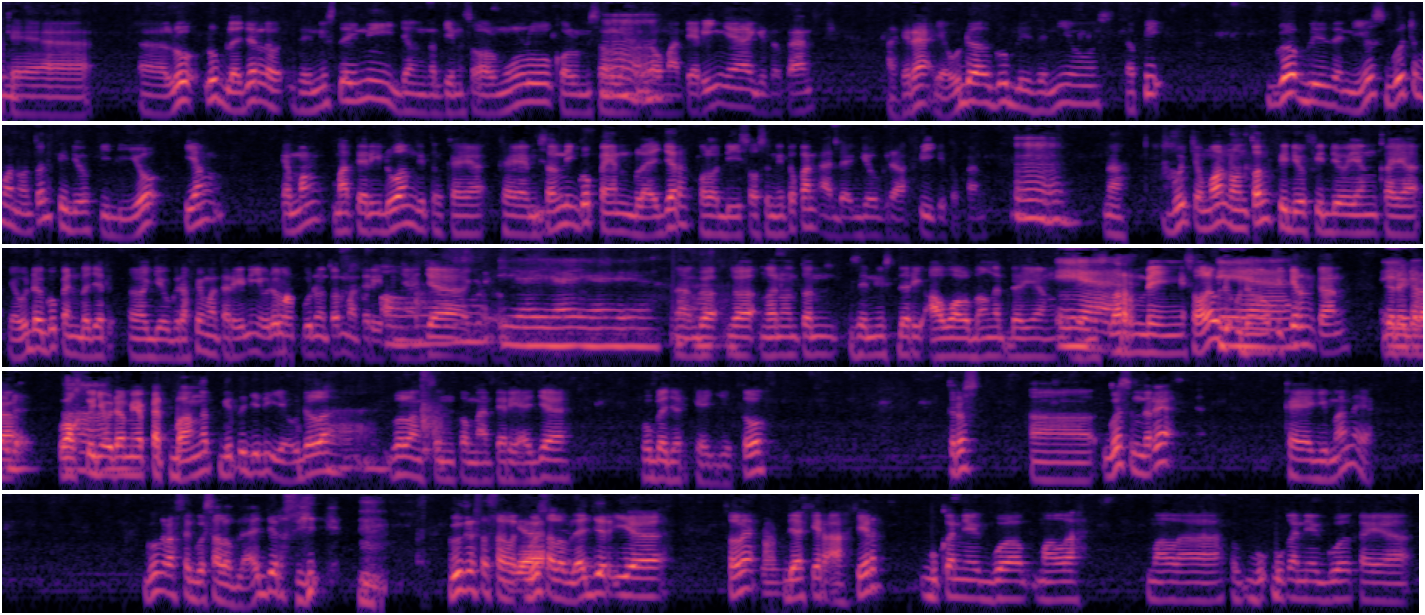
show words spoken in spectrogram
kayak eh, lu lu belajar lewat Zenius deh ini jangan ngerjain soal mulu kalau misalnya lu nggak Hmm. tahu materinya gitu kan akhirnya ya udah gue beli Zenius tapi gue beli Zenius gue cuma nonton video-video yang emang materi doang gitu kayak kayak misalnya nih gue pengen belajar kalau di sosmed itu kan ada geografi gitu kan Hmm. gue cuma nonton video-video yang kayak ya udah gue pengen belajar eh, geografi materi ini ya udah gue nonton materi oh itunya aja gitu iya iya iya iya nah nggak nggak nggak nonton Zenius dari awal banget dari yang Iya. Zenius learning soalnya udah udah Iya. nggak pikirin kan Iya, gara-gara waktunya ah. udah mepet banget gitu jadi ya udahlah Ah. gue langsung ke materi aja gue belajar kayak gitu terus eh, gue sebenarnya kayak gimana ya gue ngerasa gue salah belajar sih. Hmm. gue ngerasa salah Iya. gue salah belajar iya. Soalnya di akhir-akhir bukannya gue malah malah bu- bukannya gue kayak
